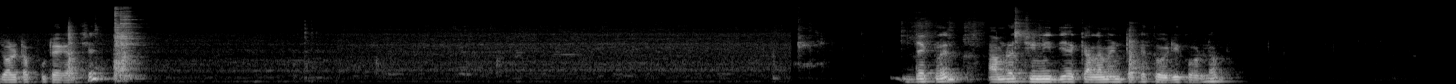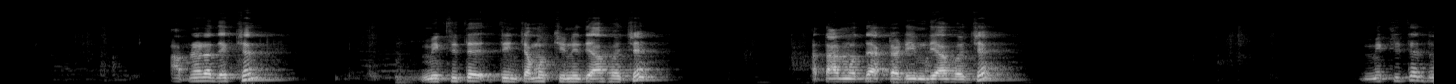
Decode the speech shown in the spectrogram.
জলটা ফুটে গেছে। দেখলেন, আমরা চিনি দিয়ে ক্যালামিনটাকে তৈরি করলাম। আপনারা দেখছেন, মিক্সিতে তিন চামচ চিনি দেওয়া হয়েছে, আর তার মধ্যে একটা ডিম দেওয়া হয়েছে। মিক্সিতে দু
